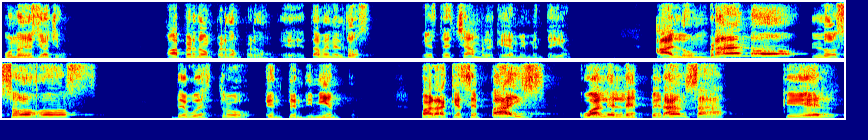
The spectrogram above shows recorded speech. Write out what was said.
1.18. Ah, perdón, perdón, perdón, eh, estaba en el 2. Este es chambre que ya me inventé yo. Alumbrando los ojos de vuestro entendimiento, para que sepáis cuál es la esperanza que Él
